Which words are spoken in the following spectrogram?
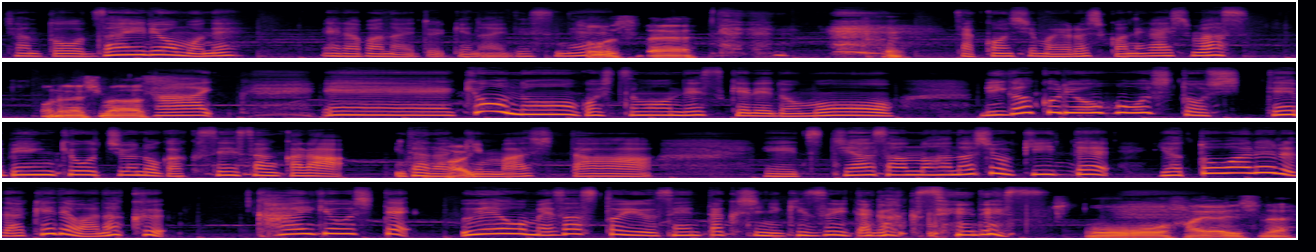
ちゃんと材料もね選ばないといけないですね。そうですね。じゃあ今週もよろしくお願いします。お願いします。はい、えー、今日のご質問ですけれども、理学療法士として勉強中の学生さんからいただきました。はい、えー、土屋さんの話を聞いて雇われるだけではなく開業して上を目指すという選択肢に気づいた学生です。おお、早いですね。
